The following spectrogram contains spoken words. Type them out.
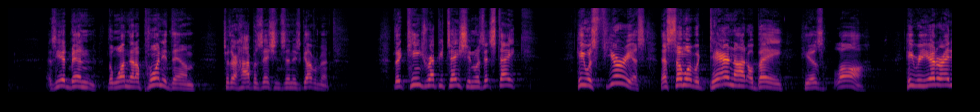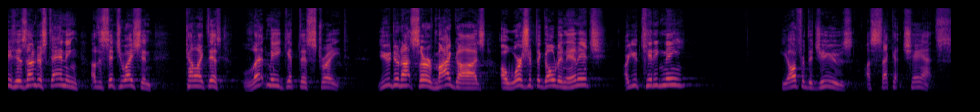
as he had been the one that appointed them to their high positions in his government. The king's reputation was at stake. He was furious that someone would dare not obey his law. He reiterated his understanding of the situation, kind of like this Let me get this straight. You do not serve my gods or worship the golden image? Are you kidding me? He offered the Jews a second chance.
